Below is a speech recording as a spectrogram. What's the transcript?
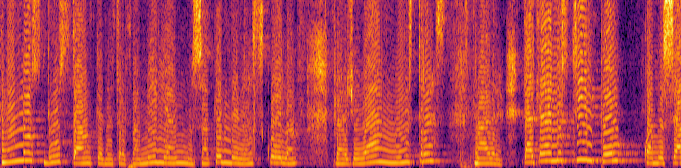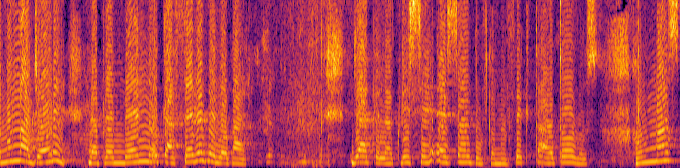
No nos gusta que nuestras familias nos saquen de la escuela para ayudar a nuestras madres. Ya tenemos tiempo cuando seamos mayores de aprender lo que hacer desde el hogar, ya que la crisis es algo que nos afecta a todos, aún más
